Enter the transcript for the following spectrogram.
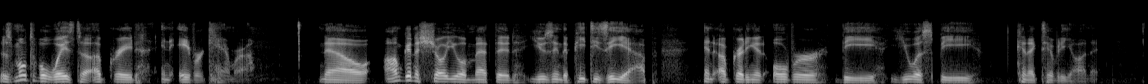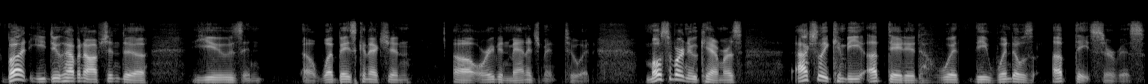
There's multiple ways to upgrade an Aver camera. Now, I'm going to show you a method using the PTZ app and upgrading it over the USB connectivity on it. But you do have an option to use a web-based connection uh, or even management to it. Most of our new cameras actually can be updated with the Windows Update service.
